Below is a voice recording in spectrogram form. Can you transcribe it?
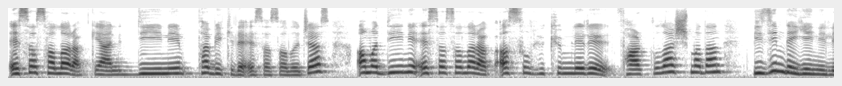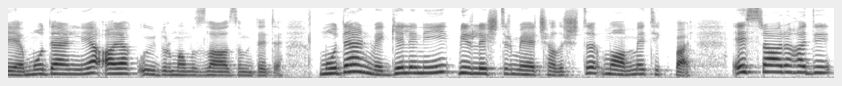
esas alarak yani dini tabii ki de esas alacağız ama dini esas alarak asıl hükümleri farklılaşmadan bizim de yeniliğe, modernliğe ayak uydurmamız lazım dedi. Modern ve geleneği birleştirmeye çalıştı Muhammed İkbal. Esrarı hadi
